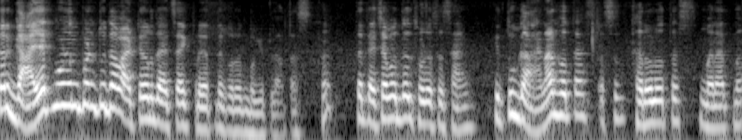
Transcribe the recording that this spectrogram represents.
तर गायक म्हणून पण तू त्या वाटेवर जायचा एक प्रयत्न करून बघितला होतास हं? तर त्याच्याबद्दल थोडंसं सांग की तू गाणार होतास असं ठरवलं होतंस मनातनं?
